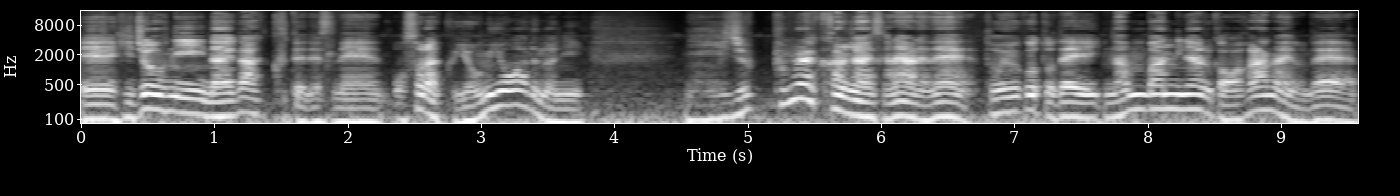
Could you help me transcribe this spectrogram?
え、非常に長くてですね、おそらく読み終わるのに20分くらいかかるんじゃないですかね、あれね。ということで、何番になるかわからないので、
